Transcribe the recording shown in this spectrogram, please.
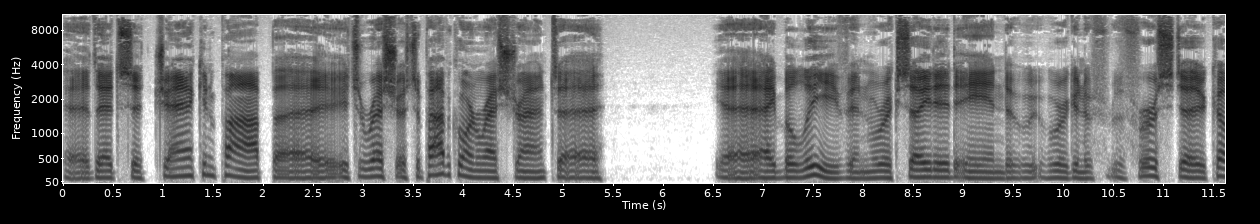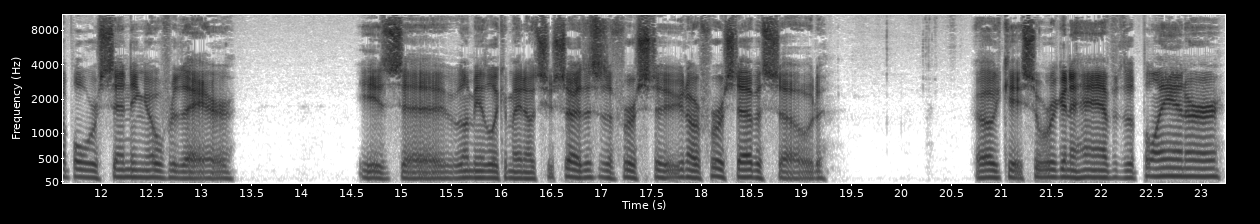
uh, that's uh, Jack and Pop. It's a restaurant. It's a popcorn restaurant. Uh, uh, I believe, and we're excited, and we're going to, the first uh, couple we're sending over there is, uh, let me look at my notes. Sorry, this is the first, uh, you know, our first episode. Okay, so we're going to have the planner.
